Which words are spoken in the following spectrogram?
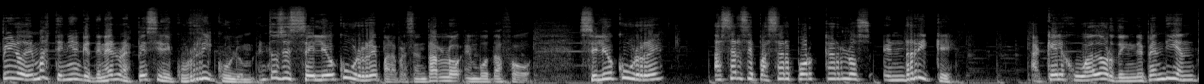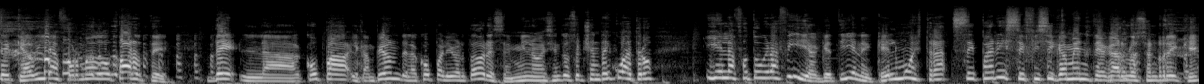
pero además tenía que tener una especie de currículum. Entonces se le ocurre, para presentarlo en Botafogo, se le ocurre hacerse pasar por Carlos Enrique, aquel jugador de Independiente que había formado parte de la Copa, el campeón de la Copa Libertadores en 1984. Y en la fotografía que tiene, que él muestra, se parece físicamente a Carlos Enrique,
